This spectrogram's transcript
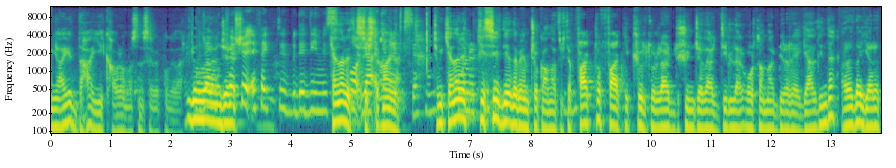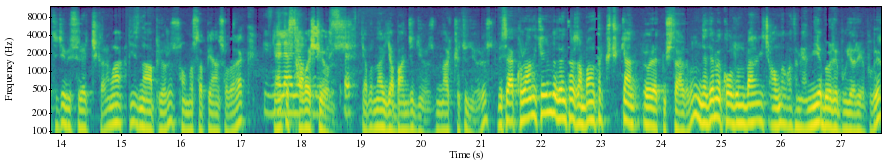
dünyayı daha iyi kavramasına sebep oluyorlar. Yıllar Hocam önce köşe efekti dediğimiz Kenar etkisi ya, işte, kenar aynen. etkisi. Şimdi kenar etkisi diye de benim çok anlattım. İşte farklı farklı kültürler, düşünceler, diller, ortamlar bir araya geldiğinde arada yaratıcı bir süreç çıkar. Ama biz ne yapıyoruz homo sapiens olarak? Biz neler savaşıyoruz. Evet. Ya bunlar yabancı diyoruz, bunlar kötü diyoruz. Mesela Kur'an-ı Kerim'de de enteresan bana da küçükken öğretmişlerdi bunu. Ne demek olduğunu ben hiç anlamadım. Yani niye böyle bu uyarı yapılıyor?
